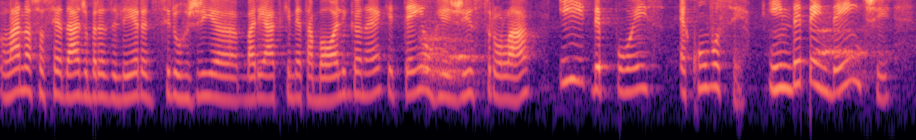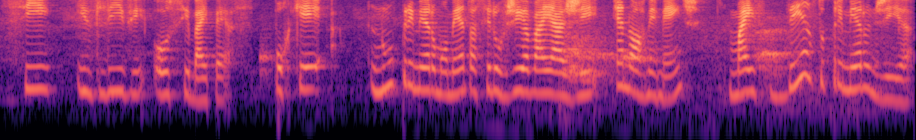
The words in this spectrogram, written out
lá na Sociedade Brasileira de Cirurgia Bariátrica e Metabólica, né, que tenha um registro lá, e depois é com você. Independente se sleeve ou se bypass. Porque no primeiro momento a cirurgia vai agir enormemente, mas desde o primeiro dia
